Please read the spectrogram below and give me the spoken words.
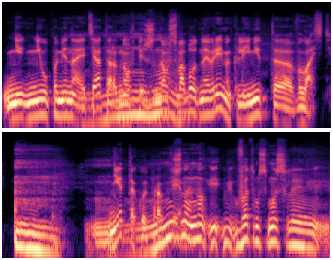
не, не упоминая театр, но, в, но в свободное время клеймит э, власть. Нет такой проблемы? Не знаю, но ну, в этом смысле,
